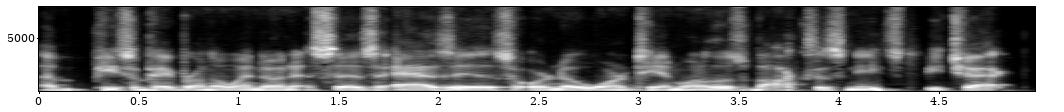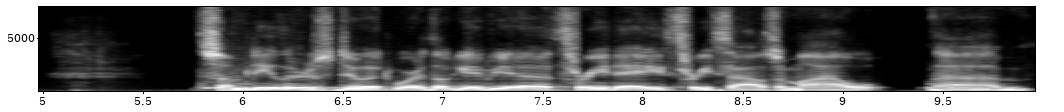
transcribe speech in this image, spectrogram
a piece of paper on the window and it says as is or no warranty, and one of those boxes needs to be checked. Some dealers do it where they'll give you a three day, 3,000 mile um,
